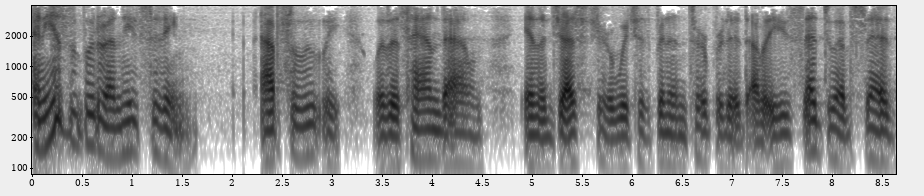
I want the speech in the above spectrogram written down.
And here's the Buddha, and he's sitting absolutely with his hand down in a gesture which has been interpreted. He's said to have said,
